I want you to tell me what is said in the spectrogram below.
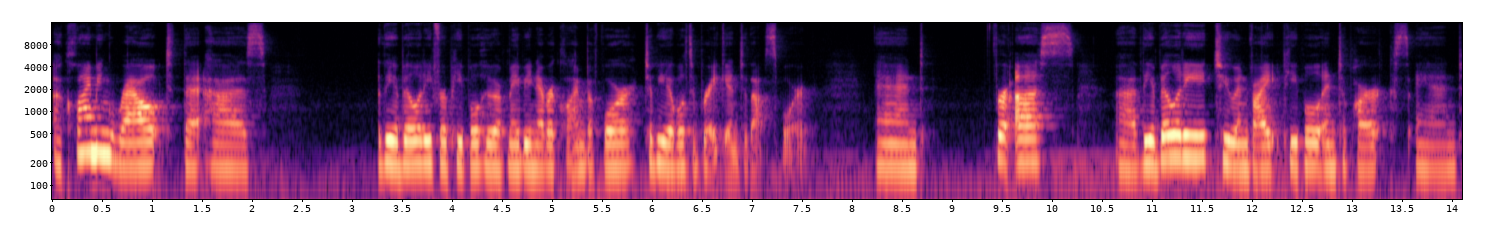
a climbing route that has the ability for people who have maybe never climbed before to be able to break into that sport. And for us, uh, the ability to invite people into parks and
